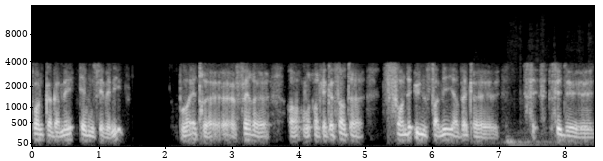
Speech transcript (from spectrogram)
Paul Kagame et Museveni pour être, faire, en, quelque sorte, fonder une famille avec de,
